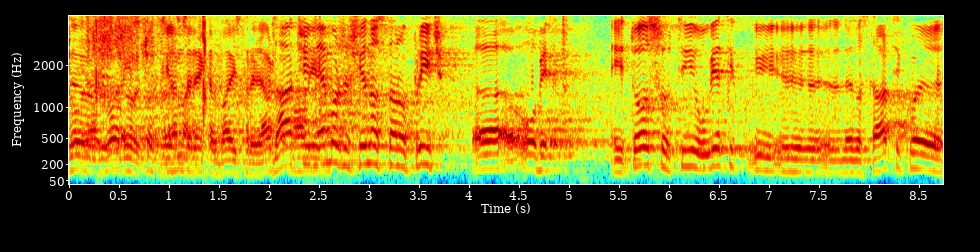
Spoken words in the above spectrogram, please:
gore Ja se nekad bavi streljaštvom, Znači, ne možeš jednostavno prići e, objektu. I to su ti uvjeti i e, nedostaci koje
